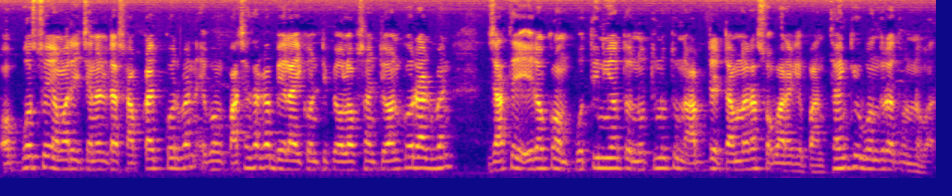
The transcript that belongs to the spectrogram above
অবশ্যই আমার এই চ্যানেলটা সাবস্ক্রাইব করবেন এবং পাশে থাকা বেল আইকন টিপে অল অপশানটি অন করে রাখবেন। যাতে এরকম প্রতিনিয়ত নতুন নতুন আপডেট আপনারা সবার আগে পান। থ্যাংক ইউ বন্ধুরা ধন্যবাদ।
